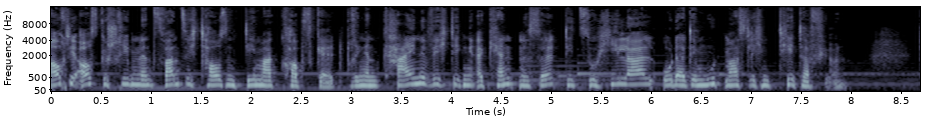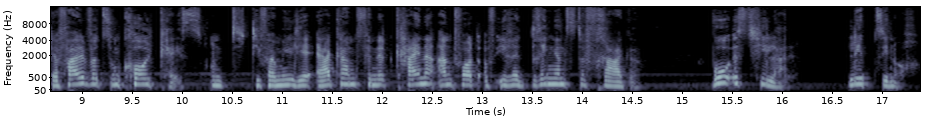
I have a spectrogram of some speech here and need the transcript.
Auch die ausgeschriebenen 20.000 D-Mark Kopfgeld bringen keine wichtigen Erkenntnisse, die zu Hilal oder dem mutmaßlichen Täter führen. Der Fall wird zum Cold Case und die Familie Erkan findet keine Antwort auf ihre dringendste Frage. Wo ist Hilal? Lebt sie noch?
